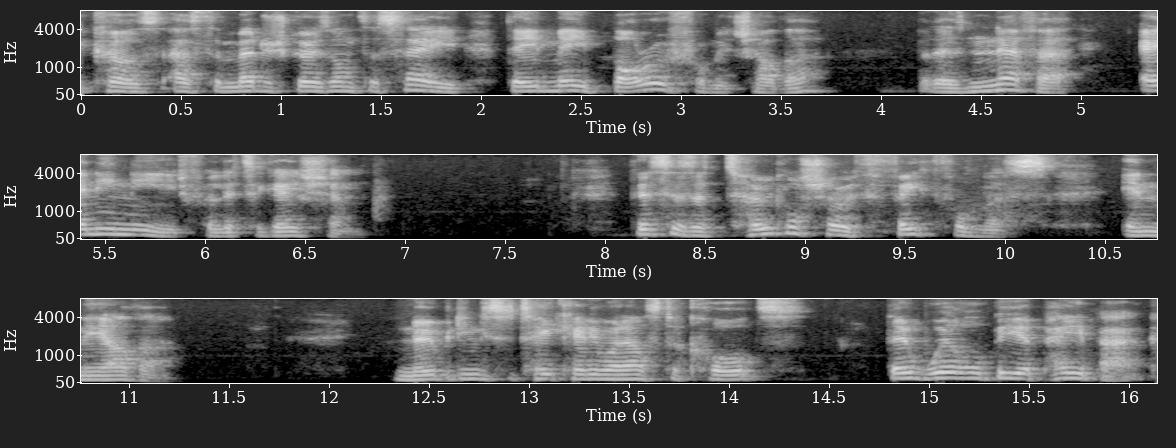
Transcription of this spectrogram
Because as the Medrash goes on to say, they may borrow from each other, but there's never any need for litigation. This is a total show of faithfulness in the other Nobody needs to take anyone else to court. There will be a payback,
